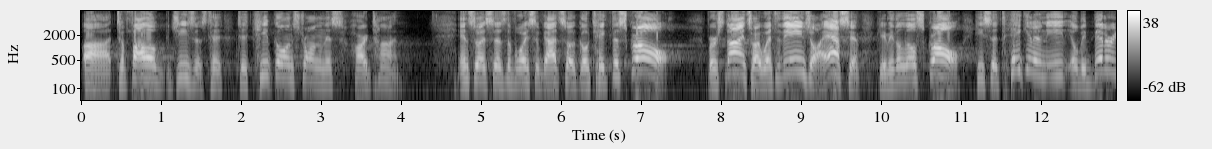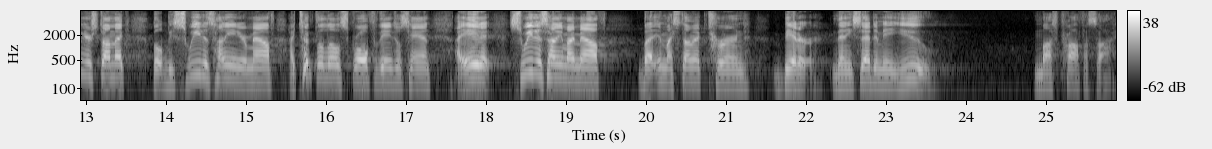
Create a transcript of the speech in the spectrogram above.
uh, to follow Jesus, to, to keep going strong in this hard time. And so it says, the voice of God, so go take the scroll. Verse 9 So I went to the angel. I asked him, Give me the little scroll. He said, Take it and eat. It'll be bitter in your stomach, but it'll be sweet as honey in your mouth. I took the little scroll from the angel's hand. I ate it, sweet as honey in my mouth, but in my stomach turned bitter. Then he said to me, You must prophesy.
